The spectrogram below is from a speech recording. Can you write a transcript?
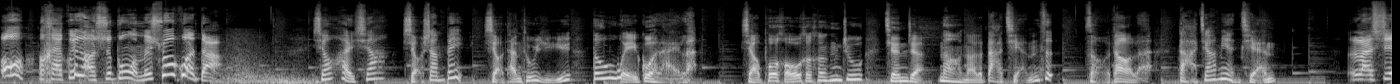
哦，海龟老师跟我们说过的。小海虾、小扇贝、小弹涂鱼都围过来了。小泼猴和哼哼猪牵着闹闹的大钳子，走到了大家面前。老师，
